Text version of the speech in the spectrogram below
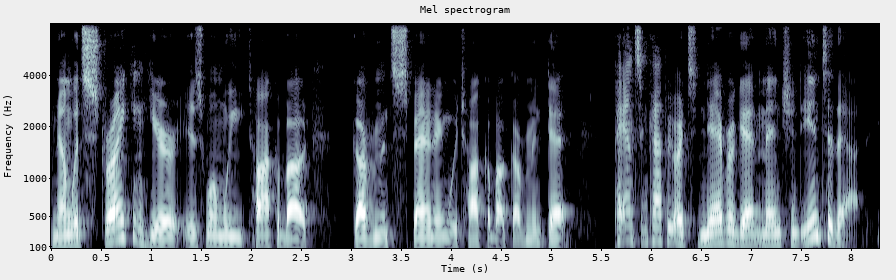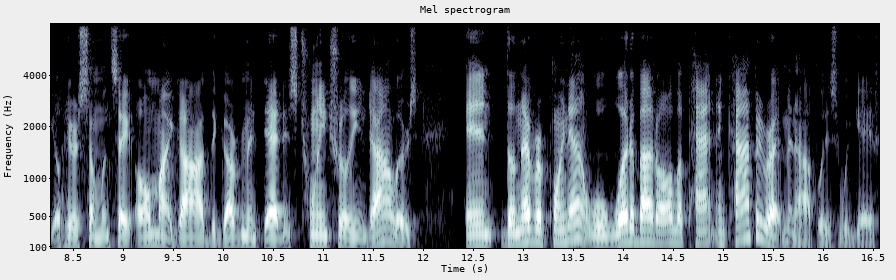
Now what's striking here is when we talk about government spending, we talk about government debt, patents and copyrights never get mentioned into that. You'll hear someone say, oh my God, the government debt is $20 trillion. And they'll never point out, well, what about all the patent and copyright monopolies we gave?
